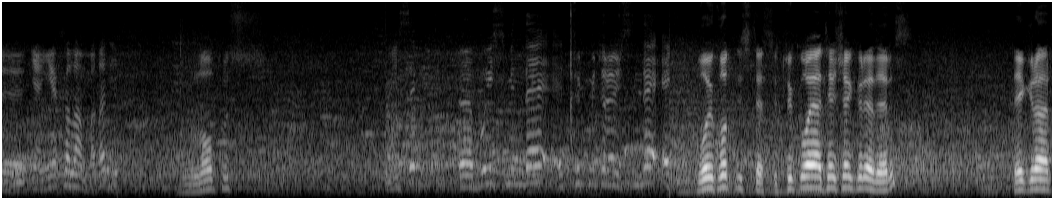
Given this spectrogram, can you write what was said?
Ee, yani yakalanmadan Lopus. İsim. Ee, bu isminde e, Türk mitolojisinde Boykot listesi. TÜKVA'ya teşekkür ederiz. Tekrar,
